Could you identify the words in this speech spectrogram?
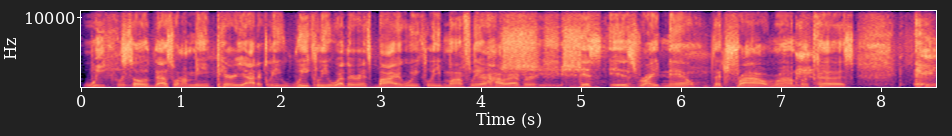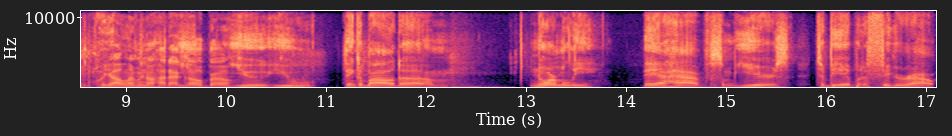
weekly. So that's what I mean. Periodically, weekly, whether it's bi-weekly, monthly, or however. Sheesh. This is right now the trial run because well, y'all let me know how that go, bro. you you think about um, normally they have some years to be able to figure out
